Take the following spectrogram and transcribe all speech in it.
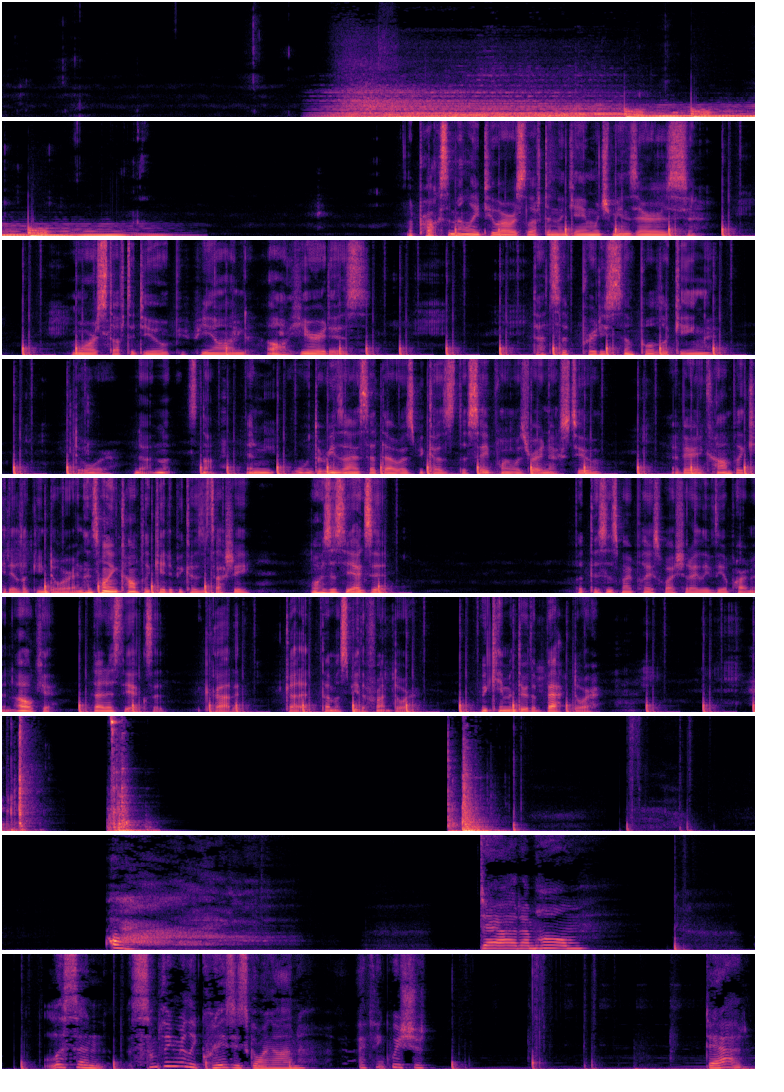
Approximately two hours left in the game, which means there's more stuff to do beyond. Oh, here it is. That's a pretty simple looking door. No, no, it's not. And the reason I said that was because the save point was right next to a very complicated looking door. And it's only complicated because it's actually... Oh, is this the exit? But this is my place. Why should I leave the apartment? Oh, okay. That is the exit. Got it. Got it. That must be the front door. We came in through the back door. Oh. Dad, I'm home. Listen, something really crazy is going on. I think we should... Dad?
